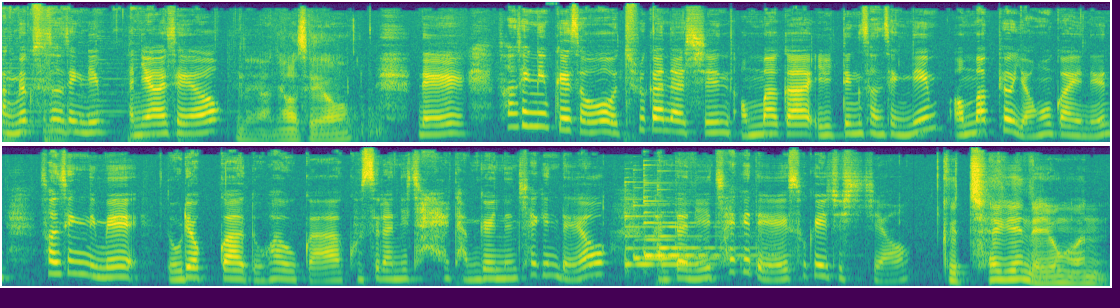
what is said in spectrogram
박명수 선생님, 안녕하세요. 네, 안녕하세요. 네, 선생님께서 출간하신 엄마가 1등 선생님, 엄마표 영어과에는 선생님의 노력과 노하우가 고스란히 잘 담겨 있는 책인데요. 간단히 책에 대해 소개해 주시죠. 그 책의 내용은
